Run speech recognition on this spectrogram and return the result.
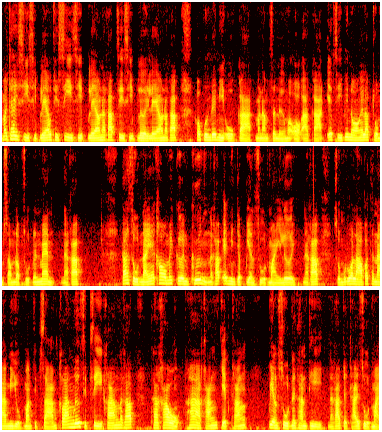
ไม่ใช่ 40 แล้วที่40 แล้วนะครับ 40 เลยแล้วนะครับ ก็เพิ่งได้มีโอกาสมานำเสนอมาออกอากาศ FC พี่น้องให้รับชมสำหรับสูตรแม่นๆนะครับถ้าสูตรไหนให้เข้าไม่เกินครึ่งนะครับแอดมินจะเปลี่ยนสูตรใหม่เลยนะครับสมมุติว่าลาวพัฒนามีอยู่ประมาณ 13 ครั้งหรือ 14 ครั้งนะครับ ถ้าเข้า 5 ครั้ง 7 ครั้ง เปลี่ยนสูตรในทันทีนะครับ จะใช้สูตรใหม่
